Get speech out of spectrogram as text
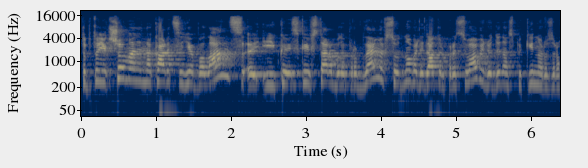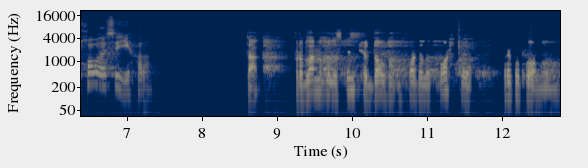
тобто, якщо в мене на карті є баланс е, і з Київстаром були проблеми, все одно валідатор працював і людина спокійно розраховувалася і їхала. Так, проблеми були з тим, що довго виходили кошти при поповненні.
